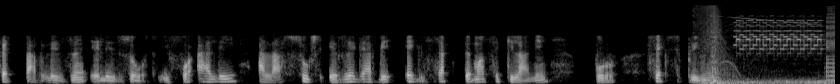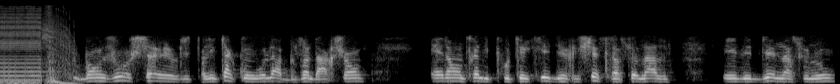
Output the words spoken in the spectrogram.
faites par les uns et les autres. Il faut aller à la source et regarder exactement ce qu'il en est pour s'exprimer. Bonjour, cher L'État congolais a besoin d'argent. Elle est en train de protéger des richesses nationales et des biens nationaux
